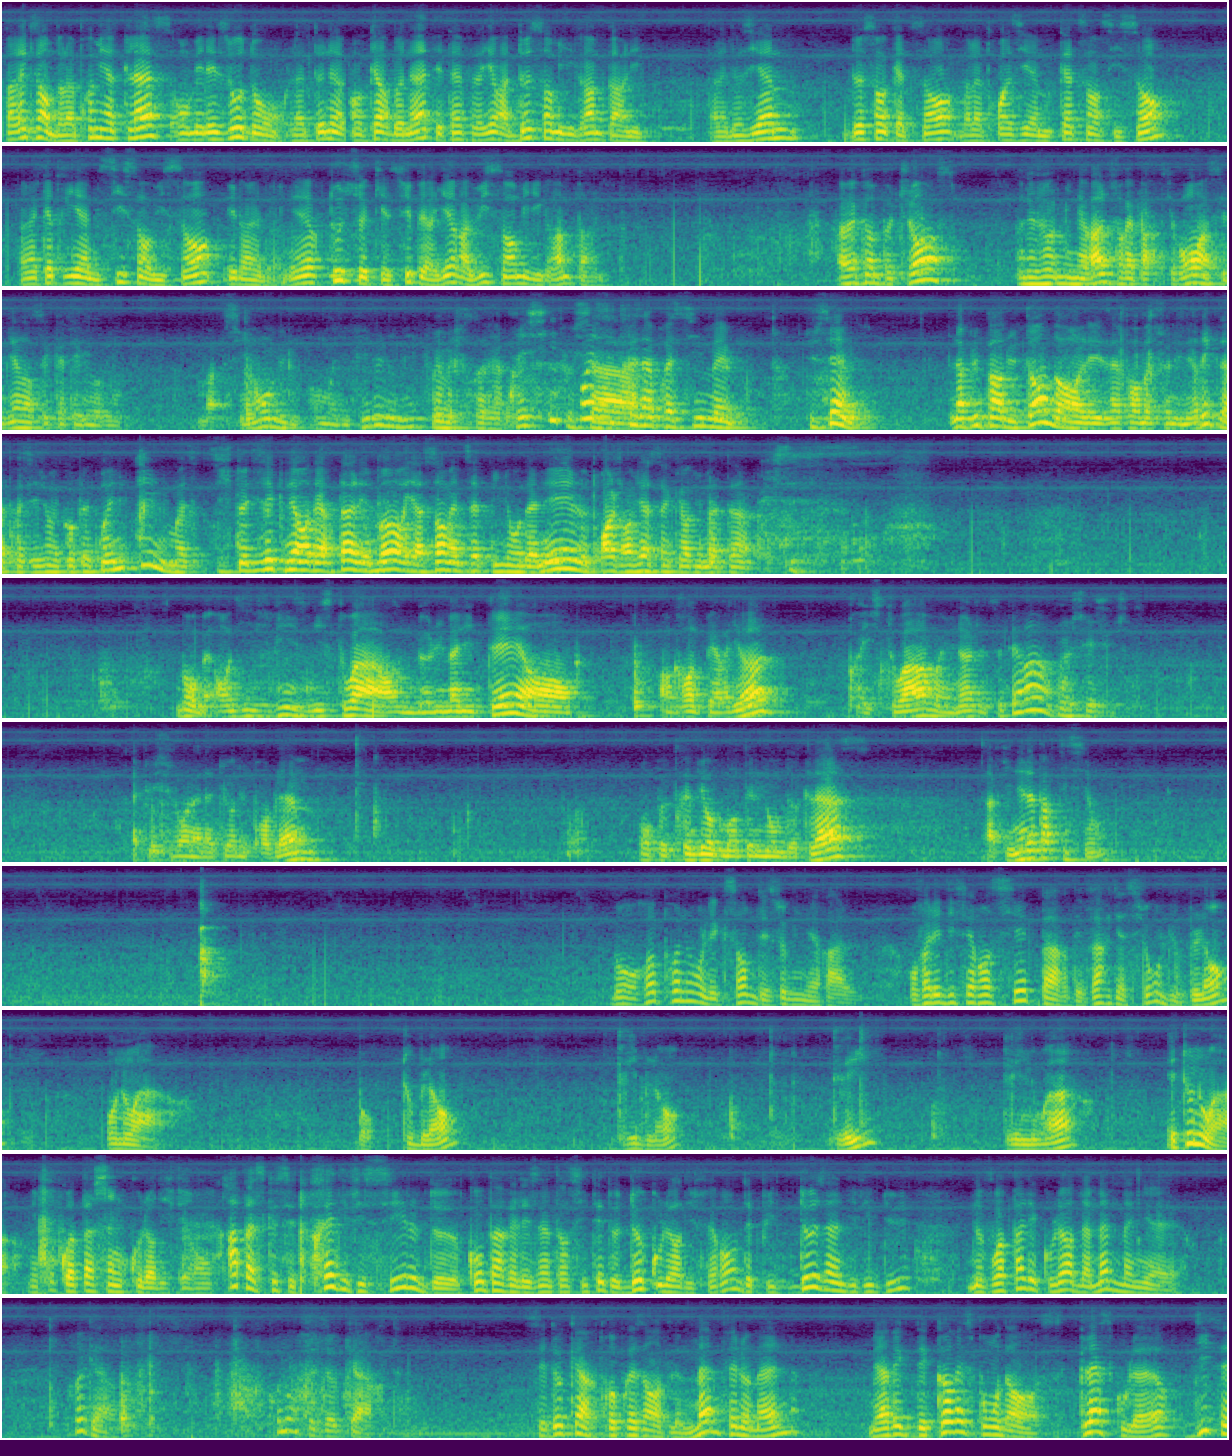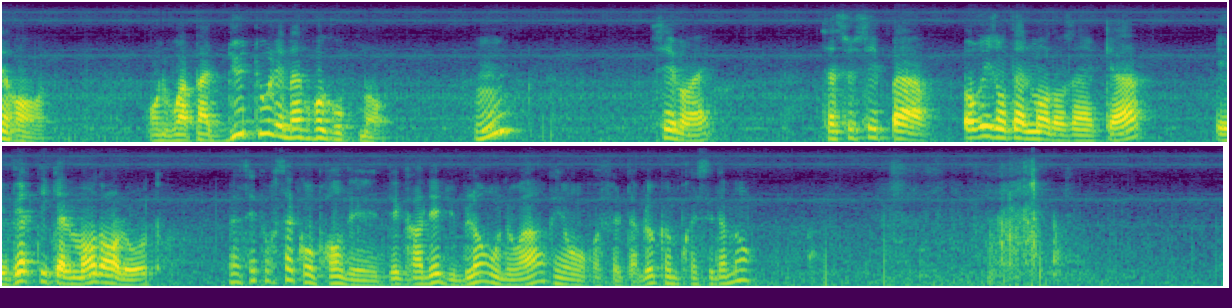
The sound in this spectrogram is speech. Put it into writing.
Par exemple, dans la première classe, on met les eaux dont la teneur en carbonate est inférieure à 200 mg par litre. Dans la deuxième, 200-400. Dans la troisième, 400-600. Dans la quatrième, 600-800. Et dans la dernière, tout ce qui est supérieur à 800 mg par litre. Avec un peu de chance, les eaux minérales se répartiront assez bien dans ces catégories. Bah, sinon, on modifie les limites. Oui, mais c'est très imprécis tout Oui, ça. c'est très imprécis, mais tu sais, la plupart du temps, dans les informations numériques, la précision est complètement inutile. Moi, si je te disais que Néandertal est mort il y a 127 millions d'années, le 3 janvier à 5 heures du matin. Bon, ben, on divise l'histoire de l'humanité en, en grandes périodes, préhistoire, Moyen-Âge, etc. Oui, c'est juste. Et puis, suivant la nature du problème, on peut très bien augmenter le nombre de classes, affiner la partition. Bon, reprenons l'exemple des eaux minérales. On va les différencier par des variations du blanc au noir. Bon, tout blanc, gris blanc, gris, gris noir et tout noir. Mais pourquoi pas cinq couleurs différentes? Ah, parce que c'est très difficile de comparer les intensités de deux couleurs différentes et puis deux individus ne voient pas les couleurs de la même manière. Regarde, prenons ces deux cartes. Ces deux cartes représentent le même phénomène, mais avec des correspondances classe-couleur différentes. On ne voit pas du tout les mêmes regroupements. Hmm? C'est vrai. Ça se sépare horizontalement dans un cas et verticalement dans l'autre. Ben, C'est pour ça qu'on prend des dégradés du blanc au noir et on refait le tableau comme précédemment.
